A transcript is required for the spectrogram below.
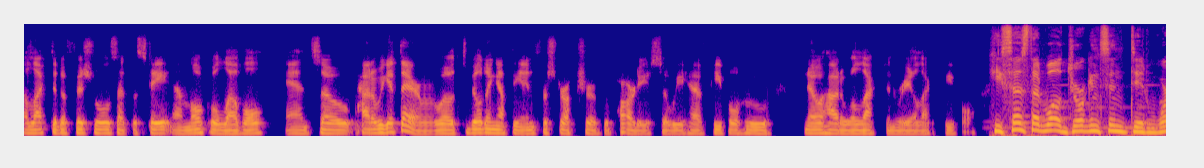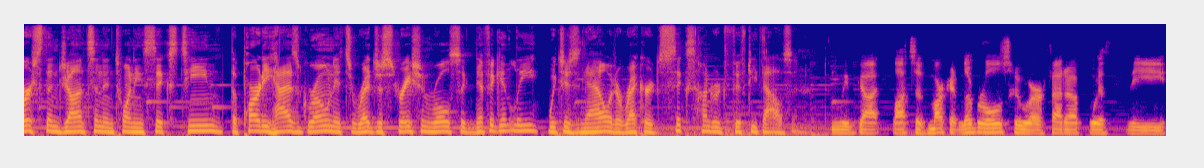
elected officials at the state and local level. And so, how do we get there? Well, it's building up the infrastructure of the party. So, we have people who know how to elect and re-elect people. He says that while Jorgensen did worse than Johnson in 2016, the party has grown its registration roll significantly, which is now at a record 650,000. We've got lots of market liberals who are fed up with the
